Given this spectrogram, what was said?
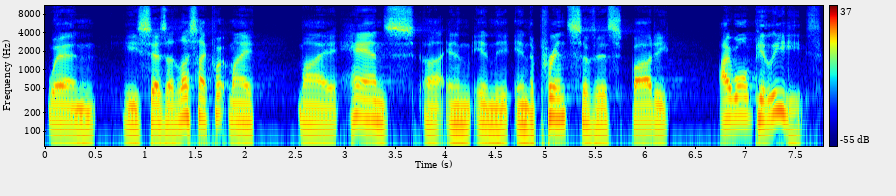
when he says, "Unless I put my my hands uh, in in the in the prints of his body, I won't believe."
